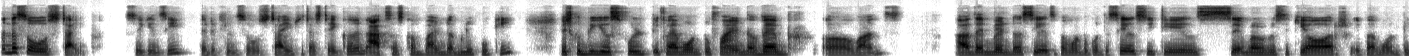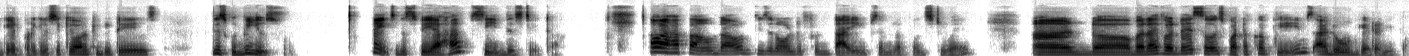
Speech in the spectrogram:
And the source type. So you can see the different source types it has taken. Access combined W cookie, which could be useful if I want to find the web uh, ones uh, then vendor sales if I want to go to sales details, server secure if I want to get particular security details. This could be useful. Right, so this way I have seen this data. Oh, I have found out these are all different types and reference to it. And uh, when I when I search Buttercup games, I don't get anything.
